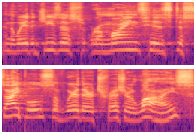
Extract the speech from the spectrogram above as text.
and the way that Jesus reminds his disciples of where their treasure lies.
